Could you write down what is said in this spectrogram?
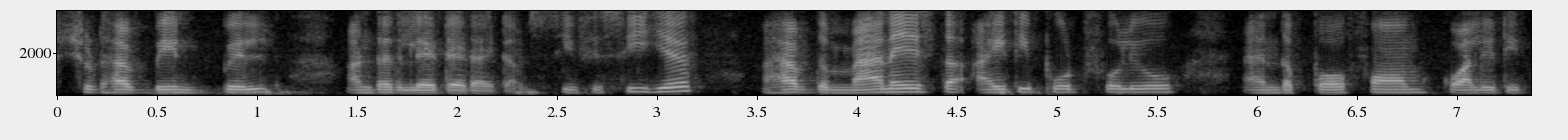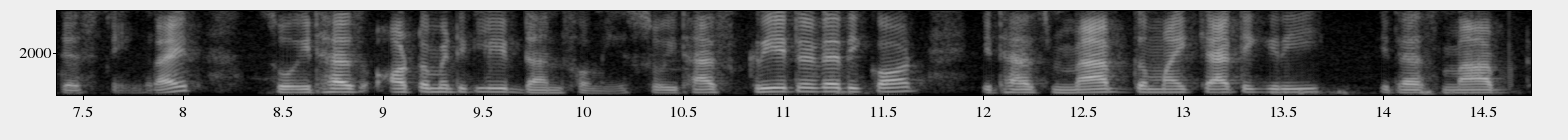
should have been built under related items. If you see here, I have the manage the IT portfolio and the perform quality testing, right? So it has automatically done for me. So it has created a record. It has mapped the my category. It has mapped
